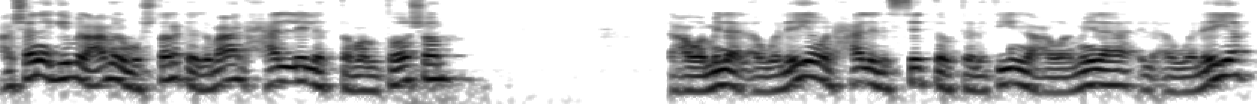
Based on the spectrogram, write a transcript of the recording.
عشان أجيب العامل المشترك يا جماعة نحلل ال 18 لعواملها الأولية ونحلل ال 36 لعواملها الأولية.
